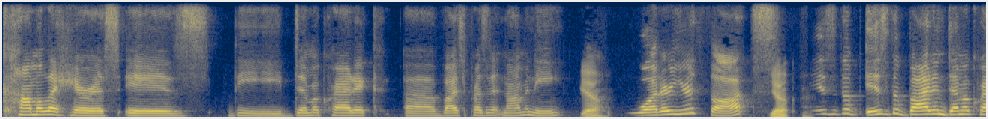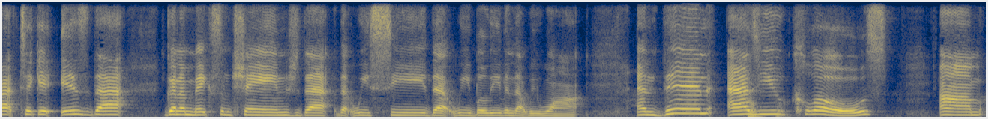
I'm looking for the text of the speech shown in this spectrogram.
Kamala Harris is the Democratic uh, vice president nominee. Yeah. What are your thoughts? Yep. Is the is the Biden Democrat ticket is that going to make some change that that we see that we believe in that we want? And then as you close, um,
